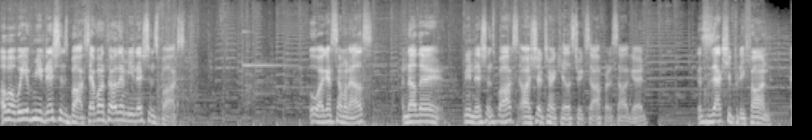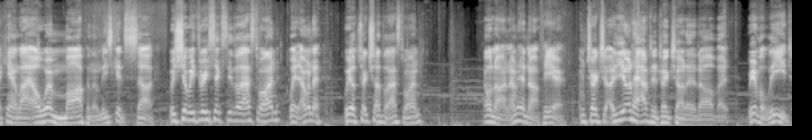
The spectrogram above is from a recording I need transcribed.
Oh, but we have munitions box. Everyone throw their munitions box. Oh, I got someone else. Another munitions box. Oh, I should have turned kill streaks off, but it's all good. This is actually pretty fun. I can't lie. Oh, we're mopping them. These kids suck. Wait, should we 360 the last one? Wait, I'm gonna... We'll trick shot the last one. Hold on, I'm hitting off here. I'm trick shot. You don't have to trick shot it at all, but we have a lead.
